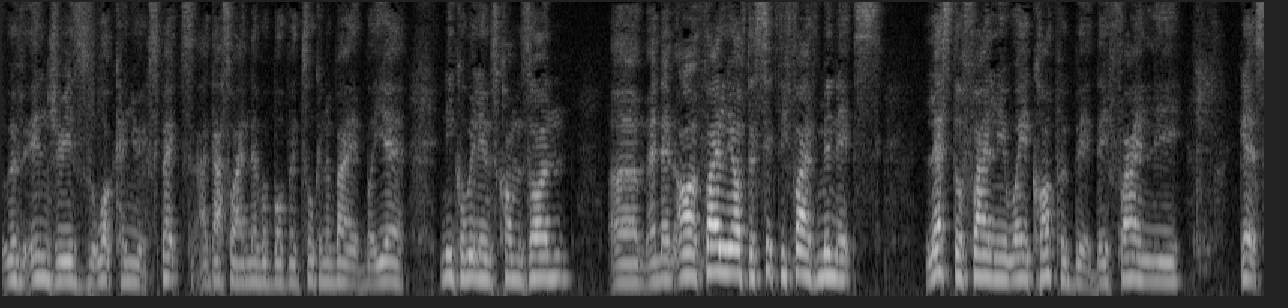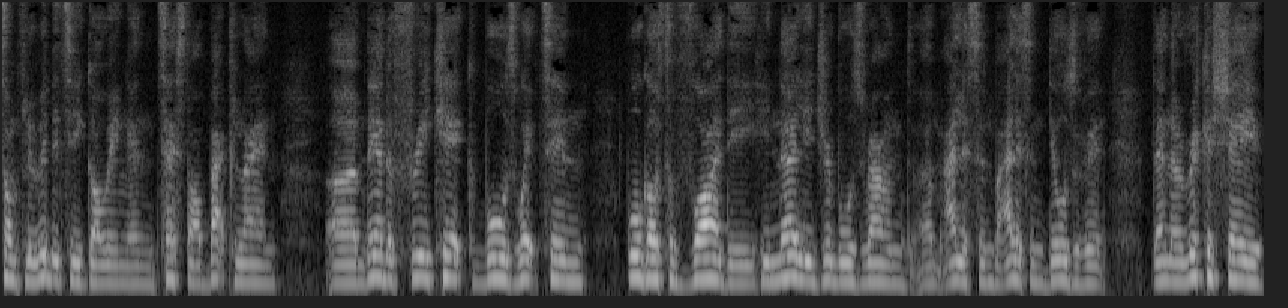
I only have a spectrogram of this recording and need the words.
with injuries, what can you expect? Uh, that's why I never bothered talking about it. But yeah, Neco Williams comes on, um, and then uh, finally after sixty five minutes, Leicester finally wake up a bit. They finally get some fluidity going and test our back line. Um, they had a free kick, balls whipped in, ball goes to Vardy. He nearly dribbles round um, Alisson, but Alisson deals with it. Then a ricochet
